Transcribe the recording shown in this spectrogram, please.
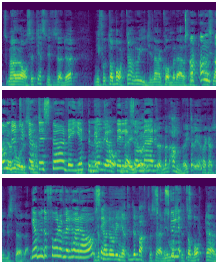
Som hör av sig till SVT och säger "Du, ni får ta bort han Luigi när han kommer där och snackar. Om, han om snackar du dålig tycker att det svenska." stör dig jättemycket Nej, men jag, att det liksom det är... inte, men andra italienare kanske blir störda. Ja men då får de väl höra av Då sig. kan de ringa till debatt och säga ni Skulle- måste ta bort det här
